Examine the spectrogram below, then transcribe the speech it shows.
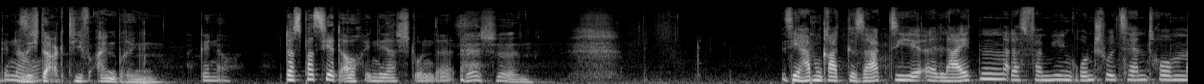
genau. sich da aktiv einbringen. Genau. Das passiert auch in der Stunde. Sehr schön. Sie haben gerade gesagt, Sie äh, leiten das Familiengrundschulzentrum.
